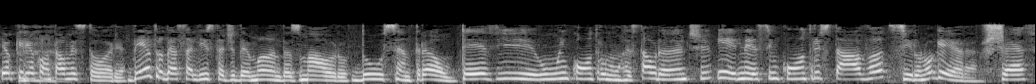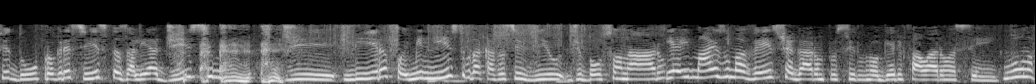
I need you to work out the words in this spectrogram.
Eu queria contar uma história. Dentro dessa lista de demandas, Mauro, do Centrão, teve um encontro num restaurante e nesse encontro estava Ciro Nogueira, chefe do Progressistas, aliadíssimo de Lira, foi ministro da Casa Civil de Bolsonaro. E aí, mais uma vez, chegaram pro Ciro Nogueira e falaram assim: Lula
